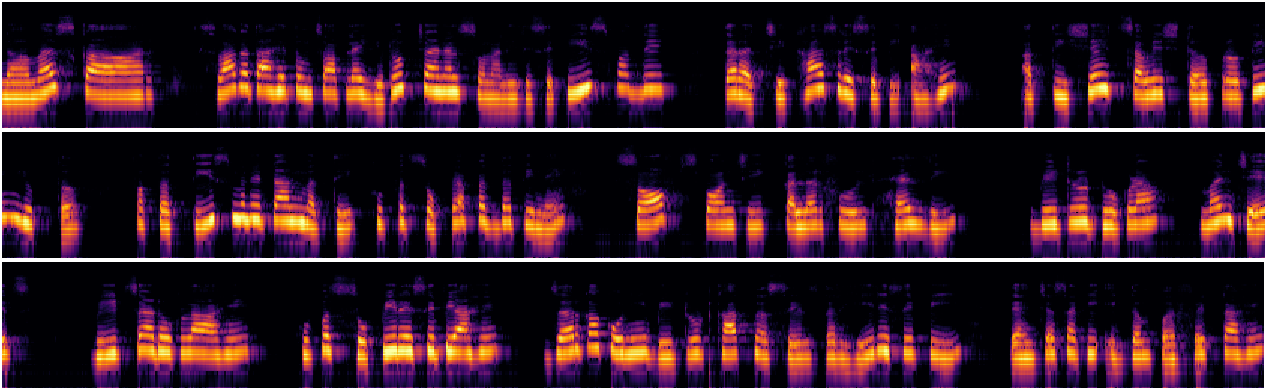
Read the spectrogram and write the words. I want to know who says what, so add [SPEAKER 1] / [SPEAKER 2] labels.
[SPEAKER 1] नमस्कार. स्वागत आहे तुमचं आपल्या यूट्यूब चॅनल सोनाली रेसिपीजमध्ये तर आजची खास रेसिपी आहे अतिशय चविष्ट प्रोटीनयुक्त फक्त तीस मिनिटांमध्ये खूपच सोप्या पद्धतीने soft spongy colourful healthy beetroot dhokla म्हणजेच बीटचा ढोकळा आहे. खूपच सोपी रेसिपी आहे. जर का कोणी बीटरूट खात नसेल तर ही रेसिपी त्यांच्यासाठी एकदम परफेक्ट आहे.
